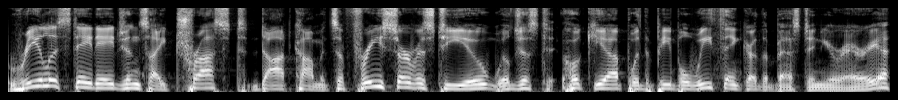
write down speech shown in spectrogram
RealestateAgentsITrust.com. It's a free service to you. We'll just hook you up with the people we think are the best in your area.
